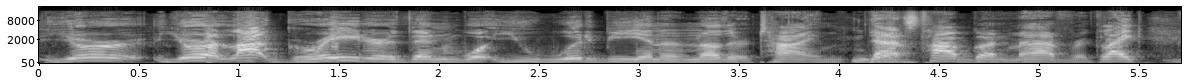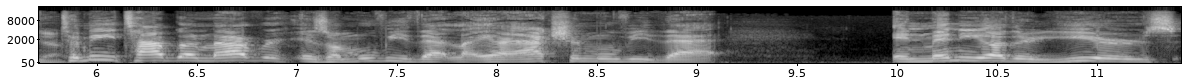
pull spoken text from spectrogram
you're you're a lot greater than what you would be in another time. That's Top Gun Maverick. Like Yeah. to me, Top Gun Maverick is a movie that like an action movie that in many other years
